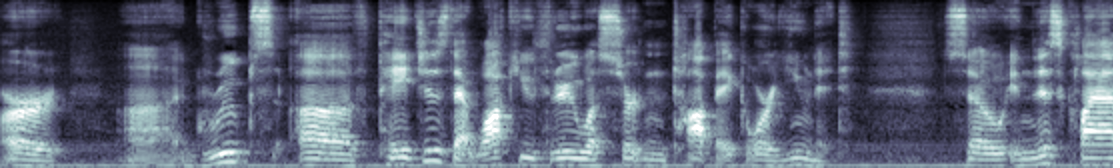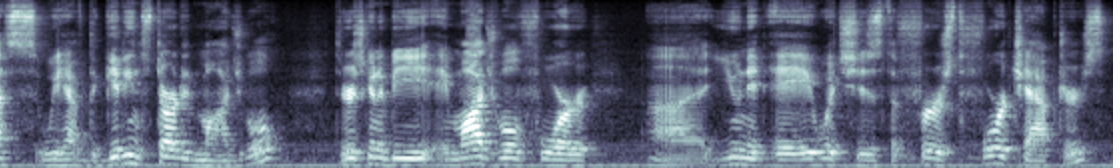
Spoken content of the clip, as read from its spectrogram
are uh, groups of pages that walk you through a certain topic or unit. So in this class, we have the Getting Started module. There's going to be a module for uh, Unit A, which is the first four chapters.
